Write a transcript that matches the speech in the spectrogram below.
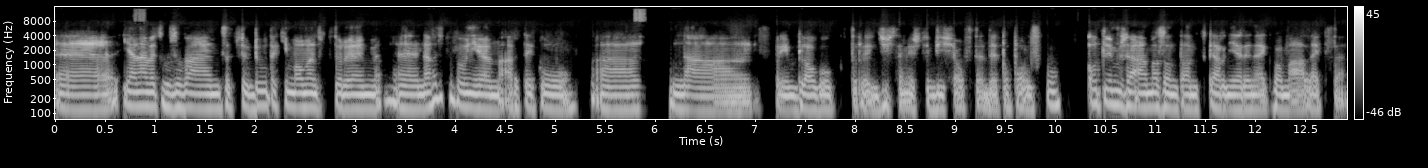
e, ja nawet używałem, to znaczy był taki moment, w którym e, nawet popełniłem artykuł e, na swoim blogu, który gdzieś tam jeszcze wisiał wtedy po polsku, o tym, że Amazon tam zgarnie rynek, bo ma Alexa.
